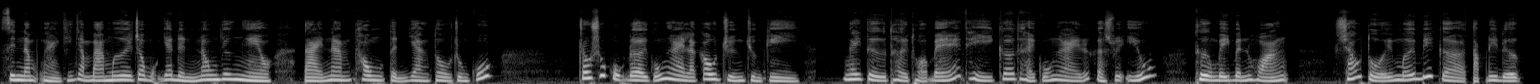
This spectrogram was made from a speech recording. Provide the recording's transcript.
Sinh năm 1930 trong một gia đình nông dân nghèo tại Nam Thông, tỉnh Giang Tô, Trung Quốc. Trong suốt cuộc đời của Ngài là câu chuyện truyền kỳ. Ngay từ thời thuở bé thì cơ thể của Ngài rất là suy yếu, thường bị bệnh hoạn. 6 tuổi mới biết ờ, tập đi được.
